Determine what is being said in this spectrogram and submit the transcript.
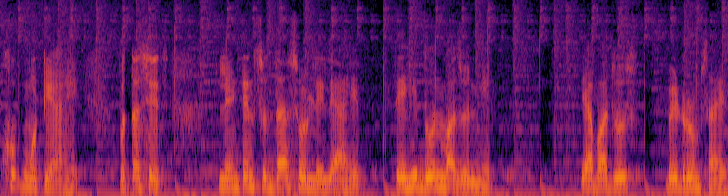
खूप मोठी आहे व तसेच लेंटेनसुद्धा सोडलेले आहेत. तेही दोन बाजूंनी. या बाजूस बेडरूम्स आहेत.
